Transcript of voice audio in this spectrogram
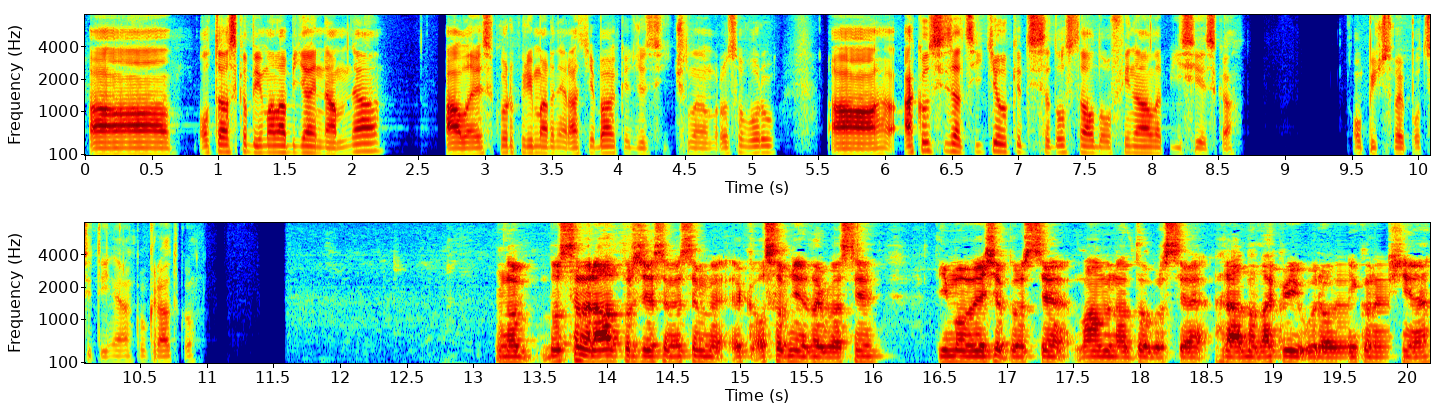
A otázka by mala byť aj na mňa, ale skôr primárne na teba, keďže si členom rozhovoru. A ako si sa cítil, keď si sa dostal do finále PCS? Opíš svoje pocity nějakou krátko. No, byl jsem rád, protože si myslím, jako osobně, tak vlastně týmově, že prostě máme na to prostě hrát na takový úrovni konečně.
